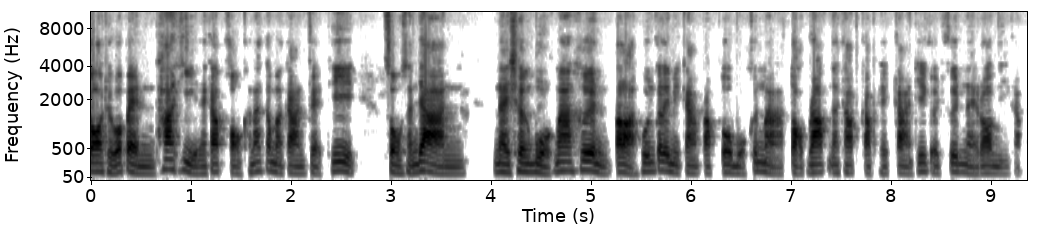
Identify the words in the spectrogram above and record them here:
ก็ถือว่าเป็นท่าทีนะครับของคณะกรรมการเฟดที่ส่งสัญญาณในเชิงบวกมากขึ้น ตลาดหุ้นก็เลยมีการปรับตัวบวกขึ้นมาตอบรับนะครับกับเหตุการณ์ที่เกิดขึ้นในรอบนี้ครับ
